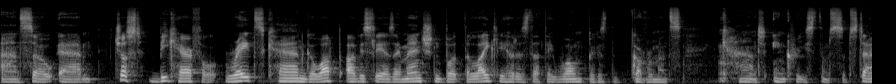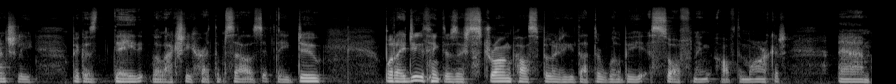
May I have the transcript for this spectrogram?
And so um, just be careful. Rates can go up, obviously, as I mentioned, but the likelihood is that they won't because the governments can't increase them substantially because they will actually hurt themselves if they do. But I do think there's a strong possibility that there will be a softening of the market. Um,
